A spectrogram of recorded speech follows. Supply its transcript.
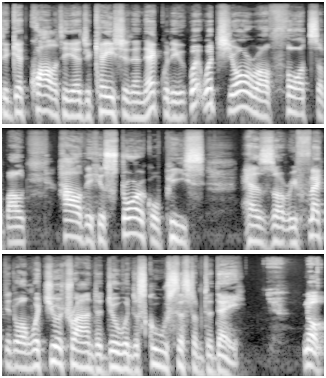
to get quality education and equity. What, what's your uh, thoughts about how the historical piece has uh, reflected on what you're trying to do in the school system today? No,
